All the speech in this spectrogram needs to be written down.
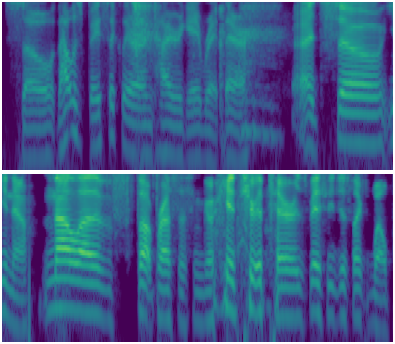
So that was basically our entire game right there. Alright, so you know, not a lot of thought processing going into it. There it's basically just like whelp.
